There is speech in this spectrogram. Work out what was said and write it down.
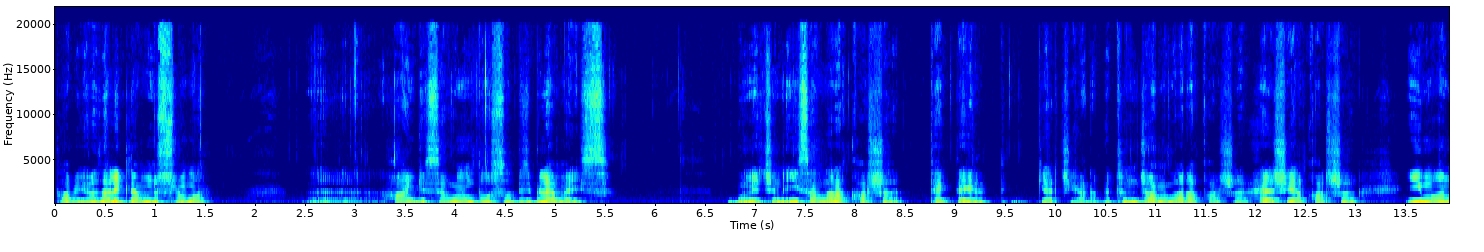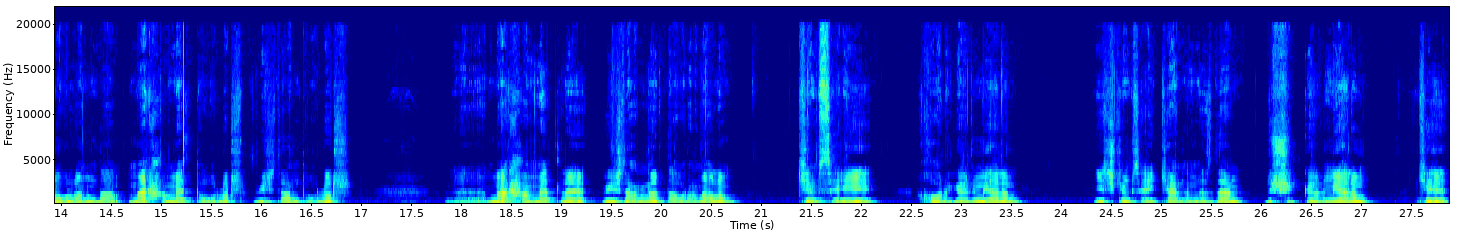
tabi özellikle Müslüman hangisi onun dostu biz bilemeyiz. Bunun için insanlara karşı tek değil gerçi yani bütün canlılara karşı, her şeye karşı imanı olanda merhamet de olur, vicdan da olur. E, merhametli, vicdanlı davranalım. Kimseyi hor görmeyelim. Hiç kimseyi kendimizden düşük görmeyelim ki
